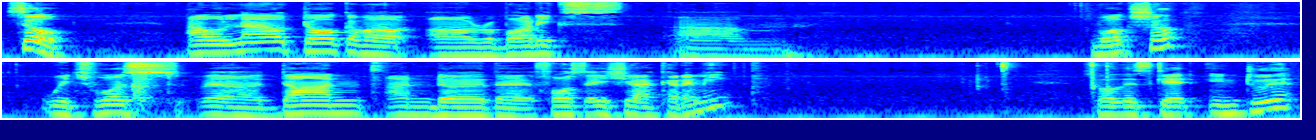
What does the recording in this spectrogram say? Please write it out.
So I will now talk about our robotics um, workshop, which was uh, done under the FOSSASIA Academy. So let's get into it.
